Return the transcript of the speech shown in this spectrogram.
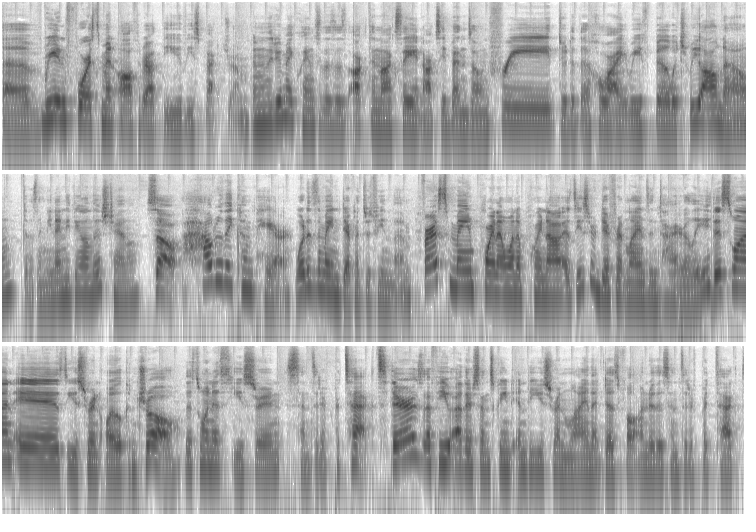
of reinforcement all throughout the UV spectrum. And they do make claims that this is octinoxate and oxybenzone free due to the Hawaii Reef Bill, which we all know doesn't mean anything on this channel. So how do they compare? What is the main difference between them? First main point I want to point out is these are different lines entirely. This one is Eucerin Oil Control. This one is Eucerin Sensitive Protect. There's a few other sunscreens in the Eucerin line that does fall under the Sensitive Protect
